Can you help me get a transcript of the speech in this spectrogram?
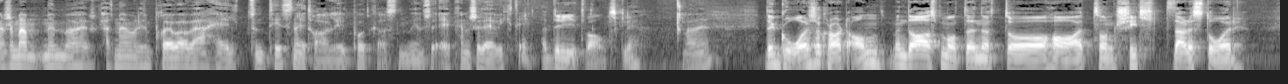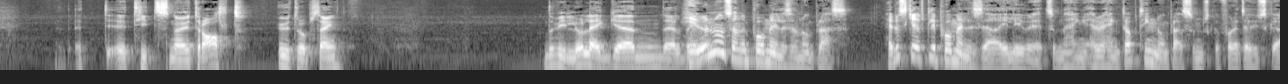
Kanskje vi, må- at vi må liksom prøve å være helt sånn tidsnøytrale i podkasten. Kanskje det er viktig? Det er dritvanskelig. Ja, det. Det går så klart an, men da er vi på en måte nødt til å ha et sånn skilt der det står et, tidsnøytralt utropstegn. Det vil jo legge en del Har du noen sånne påminnelser noen plass? Har du skriftlige påminnelser i livet ditt? Som henger, har du hengt opp ting noen plass som skal få deg til å huske?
